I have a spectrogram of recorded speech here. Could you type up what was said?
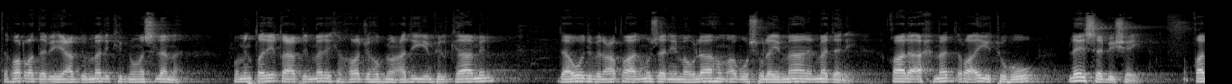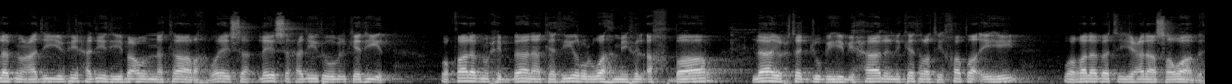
تفرد به عبد الملك بن مسلمة. ومن طريق عبد الملك أخرجه ابن عدي في الكامل داود بن عطاء المزني مولاهم أبو سليمان المدني. قال أحمد رأيته ليس بشيء. قال ابن عدي في حديثه بعض النكارة وليس ليس حديثه بالكثير. وقال ابن حبان كثير الوهم في الأخبار لا يحتج به بحال لكثرة خطئه وغلبته على صوابه.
